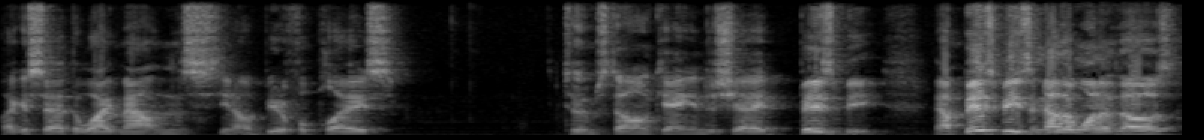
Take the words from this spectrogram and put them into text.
Like I said, the White Mountains, you know, beautiful place. Tombstone, Canyon de Chelly, Bisbee. Now, Bisbee is another one of those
